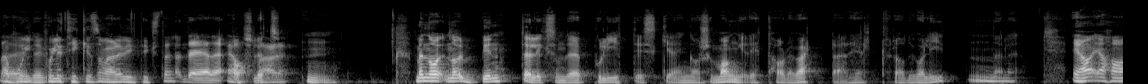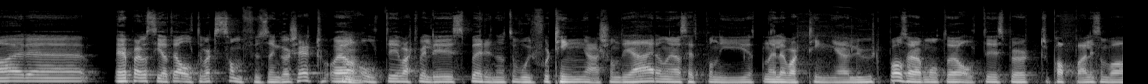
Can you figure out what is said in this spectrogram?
det er politikken som er det viktigste? Det er det, absolutt. Ja, det er det. Mm. Men når, når, begynte liksom det politiske engasjementet ditt? Har det vært der helt fra du var liten, eller? Ja, jeg har jeg pleier å si at jeg har alltid vært samfunnsengasjert. Og jeg har mm. alltid vært veldig spørrende til hvorfor ting er som de er. Og når jeg har sett på nyhetene eller vært ting jeg har lurt på, så har jeg på en måte alltid spurt pappa liksom, hva,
